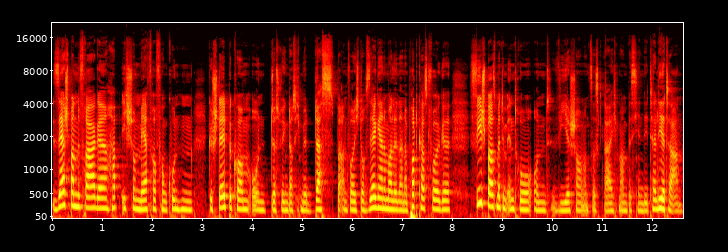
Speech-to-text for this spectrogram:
Sehr spannende Frage, habe ich schon mehrfach von Kunden gestellt bekommen und deswegen dachte ich mir, das beantworte ich doch sehr gerne mal in einer Podcast-Folge. Viel Spaß mit dem Intro und wir schauen uns das gleich mal ein bisschen detaillierter an.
